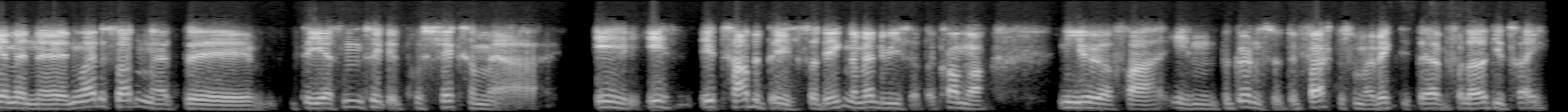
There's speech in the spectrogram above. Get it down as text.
Jamen, øh, nu er det sådan, at øh, det er sådan set et projekt, som er et, et, et tappedel, så det er ikke nødvendigvis, at der kommer ni øer fra en begyndelse. Det første, som er vigtigt, det er, at vi får lavet de tre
